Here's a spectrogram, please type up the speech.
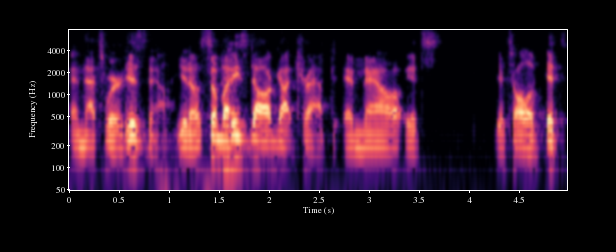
And that's where it is now. You know, somebody's dog got trapped and now it's, it's all of it's,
